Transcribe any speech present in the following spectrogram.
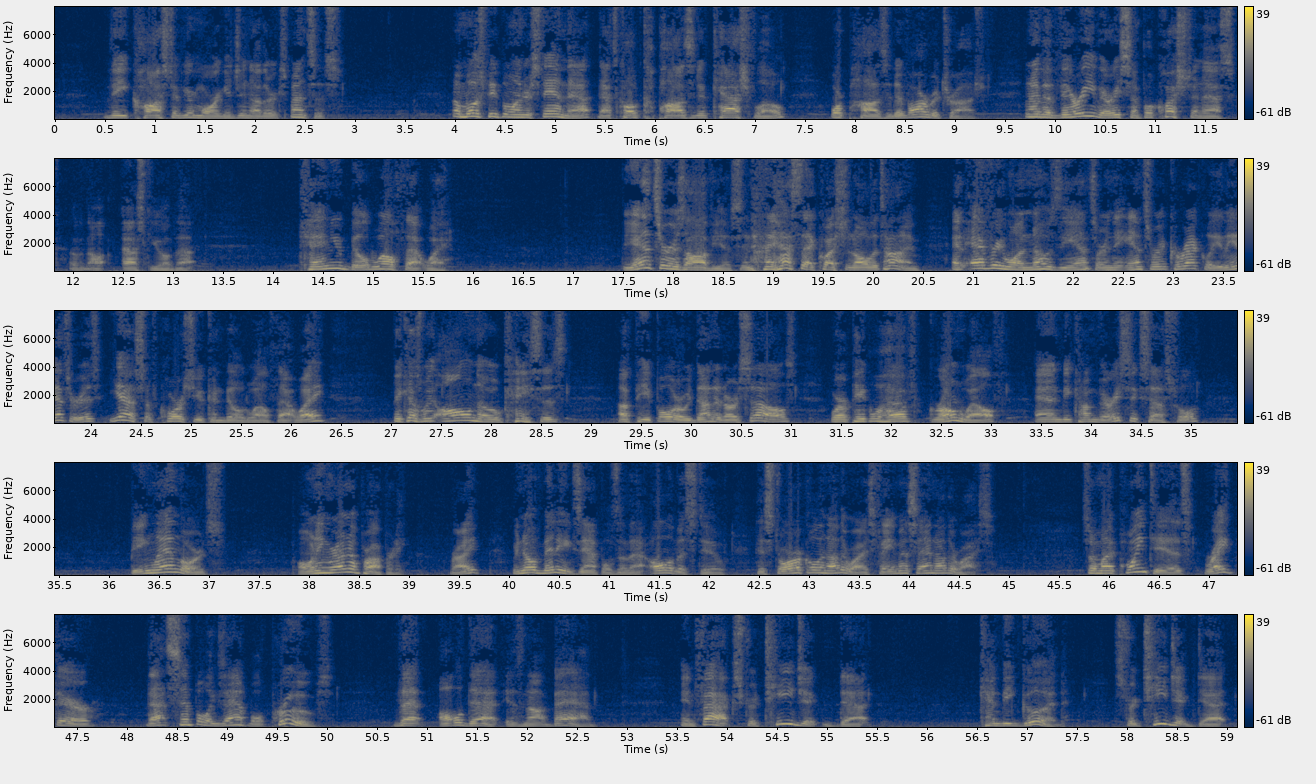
the cost of your mortgage and other expenses. Now, most people understand that. That's called positive cash flow or positive arbitrage? And I have a very, very simple question ask, uh, ask you of that. Can you build wealth that way? The answer is obvious, and I ask that question all the time. And everyone knows the answer, and they answer it correctly. And the answer is yes, of course you can build wealth that way. Because we all know cases of people, or we've done it ourselves, where people have grown wealth and become very successful being landlords, owning rental property, right? We know of many examples of that. All of us do, historical and otherwise, famous and otherwise. So, my point is right there, that simple example proves that all debt is not bad. In fact, strategic debt can be good. Strategic debt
